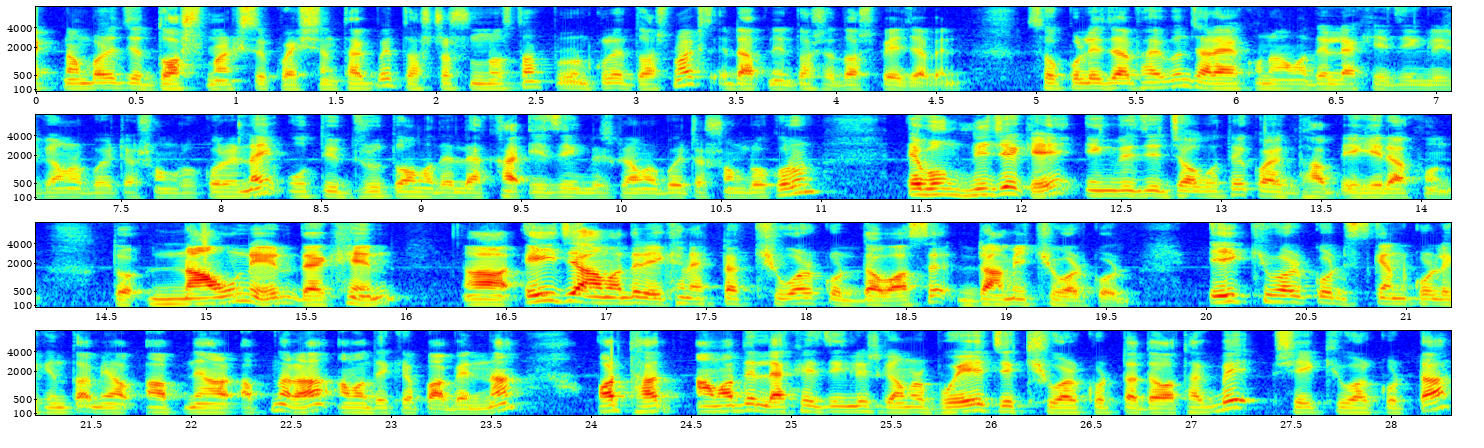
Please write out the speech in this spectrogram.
এক নম্বরে যে দশ মার্কসের কোয়েশ্চেন থাকবে, দশটা শূন্যস্থান পূরণ করলে দশ মার্কস এটা আপনি দশে দশ পেয়ে যাবেন। সো কলেজার ভাই বোন যারা এখনও আমাদের লেখা ইজি ইংলিশ গ্রামার বইটা সংগ্রহ করে নাই, অতি দ্রুত আমাদের লেখা ইজি ইংলিশ গ্রামার বইটা সংগ্রহ করুন এবং নিজেকে ইংরেজির জগতে কয়েক ধাপ এগিয়ে রাখুন। তো নাউনের দেখেন এই যে আমাদের এখানে একটা কিউআর কোড দেওয়া আছে ডামি কিউআর কোড। এই কিউআর কোড স্ক্যান করলে কিন্তু আমি আপ- আপনি আপনারা আমাদেরকে পাবেন না। অর্থাৎ আমাদের লেখা ইজি ইংলিশ গ্রামার বইয়ে যে কিউআর কোডটা দেওয়া থাকবে, সেই কিউআর কোডটা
